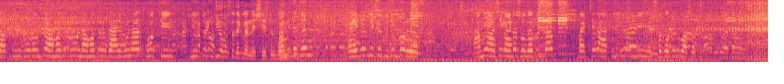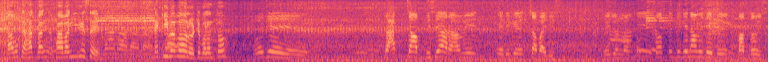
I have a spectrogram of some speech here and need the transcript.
যাত্রী পর্যন্ত আমাদের আমাদের গাড়িগুলার প্রতি কি অবস্থা দেখলেন? একটু আমি দেখলাম গাড়িটার নিচে দুজন পরে আছে। আমি আসি গাড়িটা সোজা করলাম বাচ্চারা হাতে নিলাম নিয়ে সোজা করে বসা বাবুকে হাত ভাঙ পা ভাঙি গেছে? এটা কীভাবে হলো এটা বলুন তো। ওই যে ট্রাক চাপ দিছে আর আমি এদিকে চাপাই দিছি। এই জন্য সত্যের দিকে নামে যেতে বাধ্য হয়েছি।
